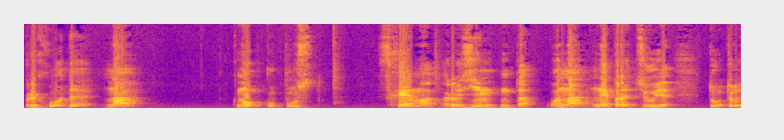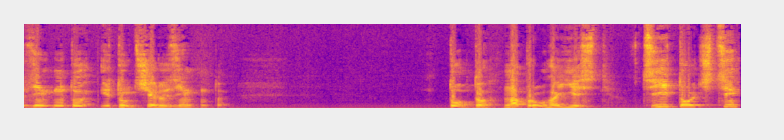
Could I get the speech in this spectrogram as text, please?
приходить на кнопку пуст. Схема розімкнута, вона не працює. Тут розімкнуто і тут ще розімкнуто. Тобто напруга є в цій точці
